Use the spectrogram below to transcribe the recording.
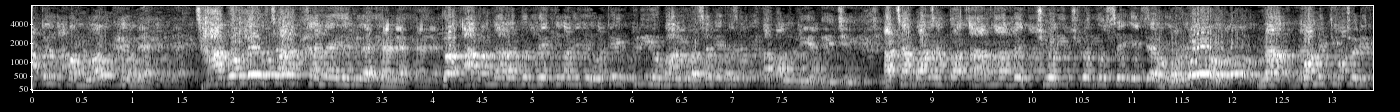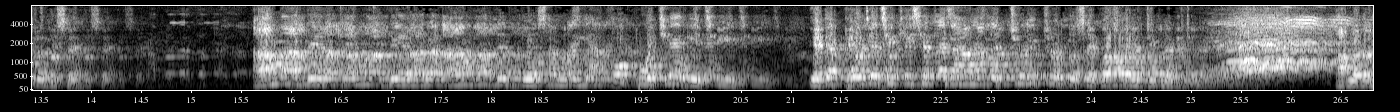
আপেল, কমলাও না চা খায় তো আপনারা তো দেখলাম যে ওটাই প্রিয় ভালোবাসেন খাবার নিয়ে দিয়েছি। আচ্ছা বলেন তো, আমাদের চরিত্র দোষে এটা হলো না কমিটির চরিত্র দোষে? আমাদের আমাদের, আর আমাদের দোষ আমরা এত পচে গেছি। এটা পচেছি কিসের লাগে? আমাদের চরিত্র দোষে কথা বলে ঠিক না বেঠিক? আপনাদের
